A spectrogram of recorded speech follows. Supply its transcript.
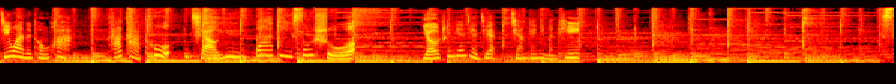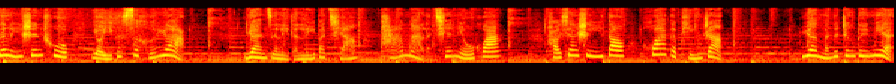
今晚的童话《卡卡兔巧遇巴蒂松鼠》，由春天姐姐讲给你们听。森林深处有一个四合院，院子里的篱笆墙爬满了牵牛花，好像是一道花的屏障。院门的正对面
